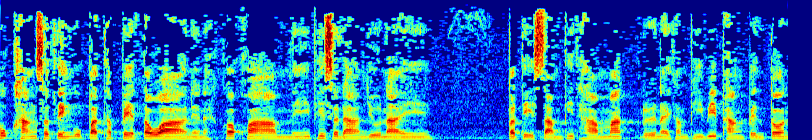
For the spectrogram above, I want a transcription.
มุขขังสติงอุปัฏฐเปตวาเนี่ยนะข้อความนี้พิสดารอยู่ในปฏิสัมพิธามักหรือในคำพีวิพังเป็นต้น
